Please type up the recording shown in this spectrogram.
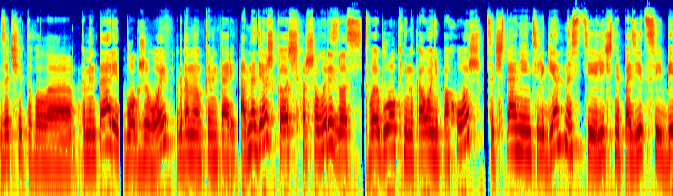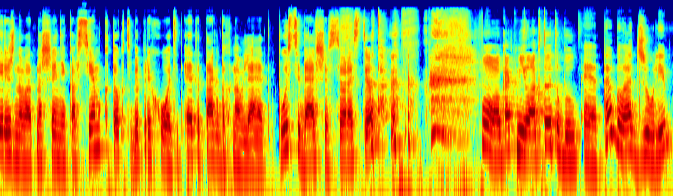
зачитывала комментарий. Блог живой, когда много комментариев. Одна девушка очень хорошо выразилась. Твой блог ни на кого не похож. Сочетание интеллигентности, личной позиции, бережного отношения ко всем, кто к тебе приходит. Это так вдохновляет. Пусть и дальше все растет. О, как мило. А кто это был? Это была Джули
